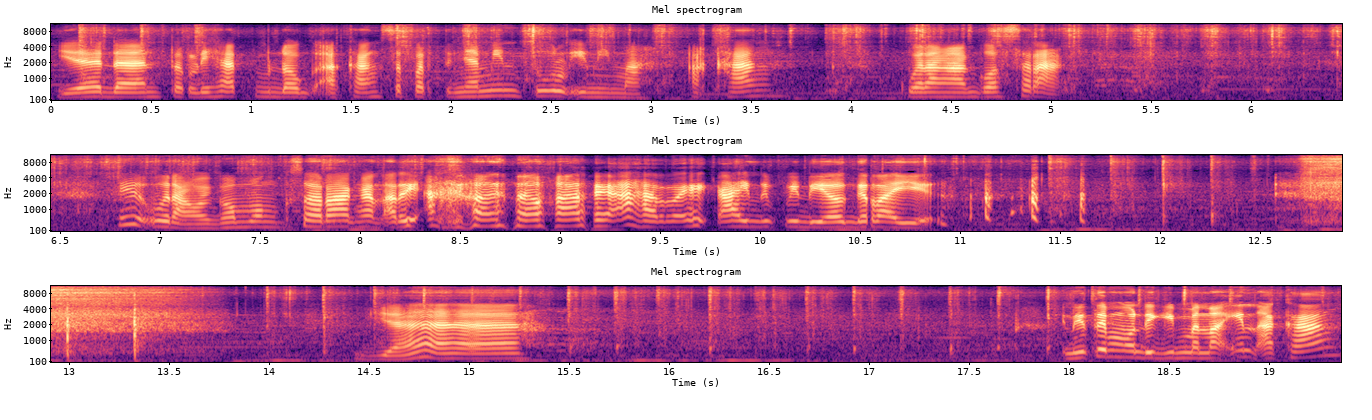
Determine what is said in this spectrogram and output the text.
Ya, dan terlihat bedog akang sepertinya mintul ini mah. Akang kurang agosrak. Ih, orang ngomong serangan ari agang nama are-are kain di video gerai. ya. Ini teh mau digimanain akang?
